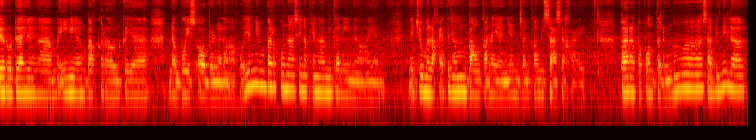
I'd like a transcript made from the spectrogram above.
Pero dahil nga maingay ang background, kaya nag-voice over na lang ako. Yan yung barko na sinakyan namin kanina. Ayan. Medyo malaki. Ito yung bangka na yan. Yan, dyan kami sasakay. Para papunta doon. Mga sabi nila,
